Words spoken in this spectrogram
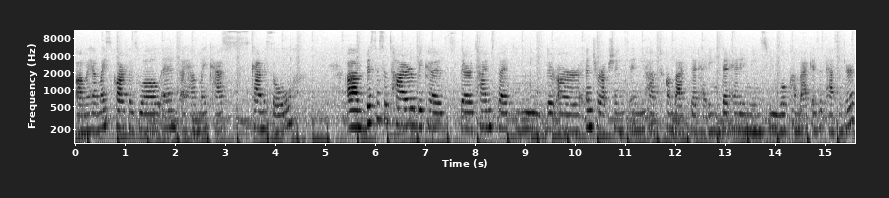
um, I have my scarf as well and I have my cas camisole um, business attire because there are times that you there are interruptions and you have to come back deadheading. Deadheading means you will come back as a passenger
